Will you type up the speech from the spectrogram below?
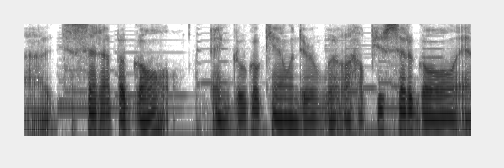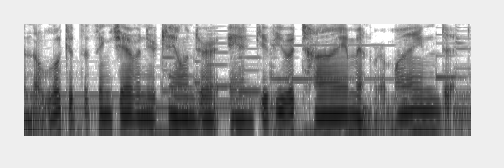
uh, to set up a goal and Google Calendar will help you set a goal and they'll look at the things you have in your calendar and give you a time and remind. And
